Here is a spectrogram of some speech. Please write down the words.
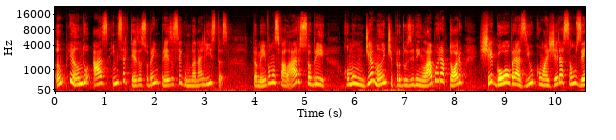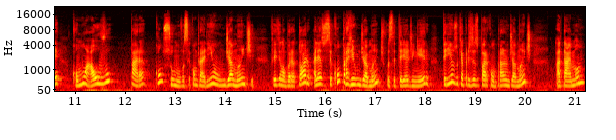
ampliando as incertezas sobre a empresa, segundo analistas. Também vamos falar sobre como um diamante produzido em laboratório chegou ao Brasil com a geração Z como alvo para consumo. Você compraria um diamante feito em laboratório? Aliás, você compraria um diamante? Você teria dinheiro? Teria o que é preciso para comprar um diamante? A Diamond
